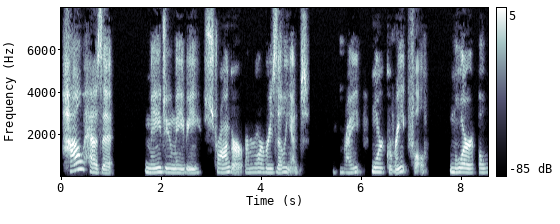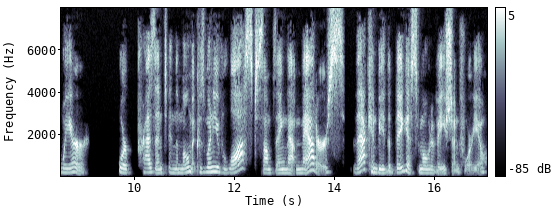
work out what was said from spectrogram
How has it made you maybe stronger or more resilient, mm-hmm. right? More grateful, more aware or present in the moment. Because when you've lost something that matters, that can be the biggest motivation for you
